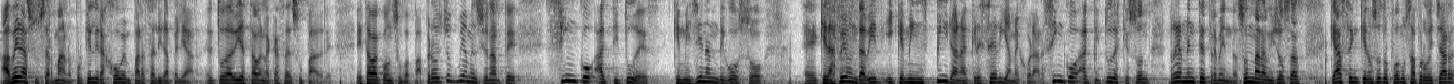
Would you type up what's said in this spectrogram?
a ver a sus hermanos, porque él era joven para salir a pelear. Él todavía estaba en la casa de su padre, estaba con su papá. Pero yo voy a mencionarte cinco actitudes que me llenan de gozo eh, que las veo en David y que me inspiran a crecer y a mejorar. Cinco actitudes que son realmente tremendas, son maravillosas, que hacen que nosotros podamos aprovechar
